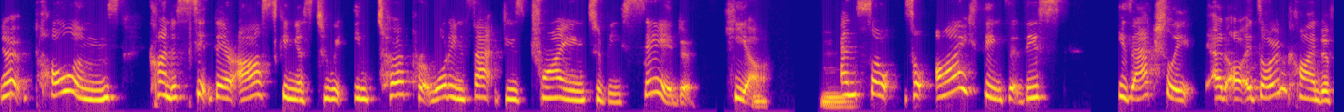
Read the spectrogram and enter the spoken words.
You know, poems kind of sit there asking us to interpret what in fact is trying to be said here. Mm. And so so I think that this is actually at its own kind of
